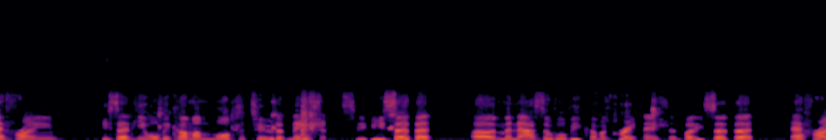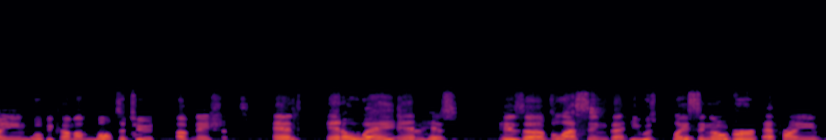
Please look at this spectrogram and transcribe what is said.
Ephraim, he said he will become a multitude of nations. He, he said that uh, Manasseh will become a great nation, but he said that Ephraim will become a multitude of nations. And in a way, in his his uh, blessing that he was placing over Ephraim,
